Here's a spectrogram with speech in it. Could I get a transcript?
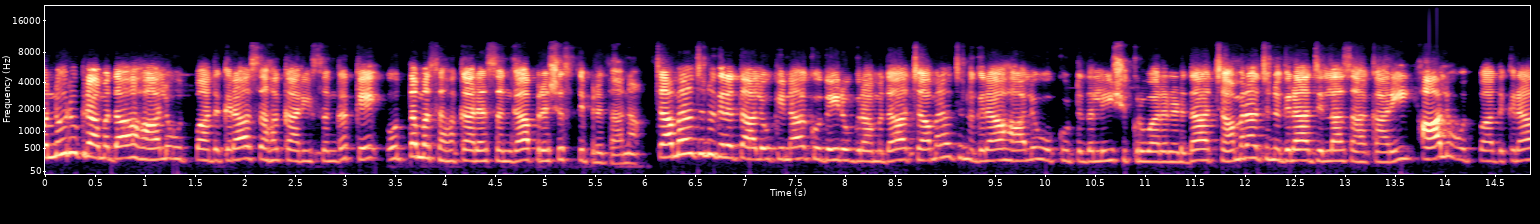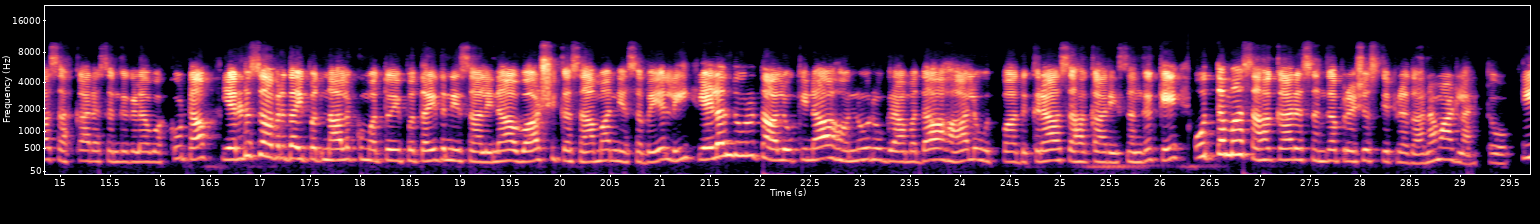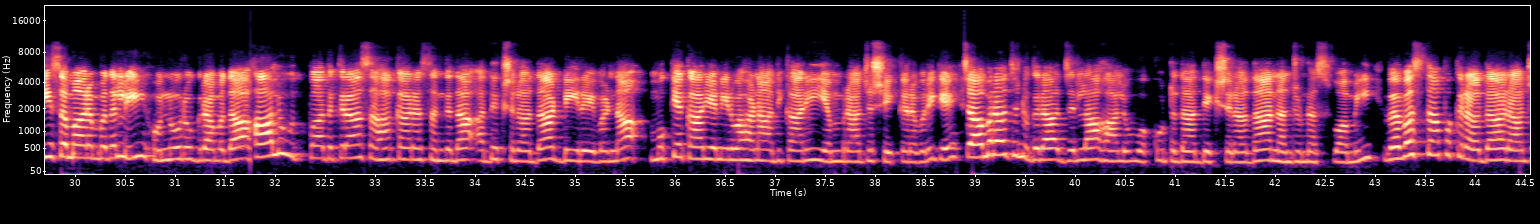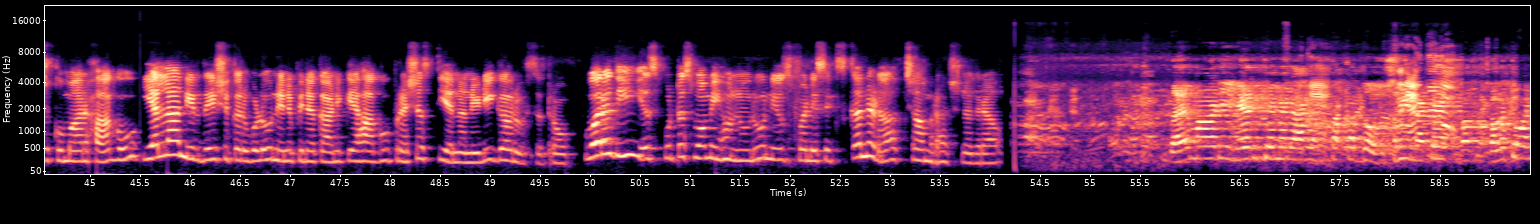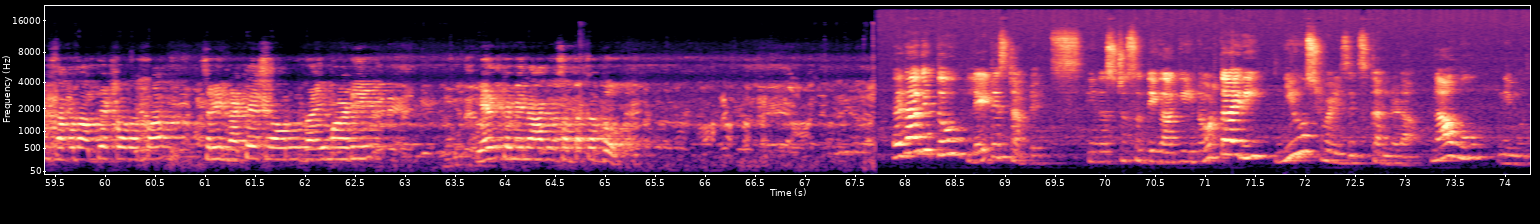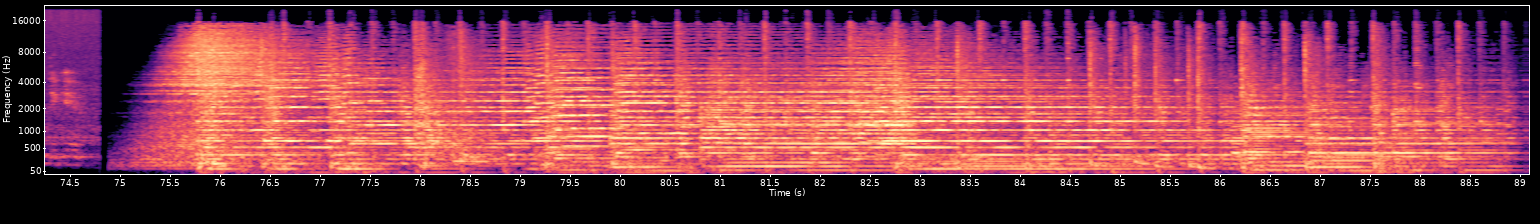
ಹೊನ್ನೂರು ಗ್ರಾಮದ ಹಾಲು ಉತ್ಪಾದಕರ ಸಹಕಾರಿ ಸಂಘಕ್ಕೆ ಉತ್ತಮ ಸಹಕಾರ ಸಂಘ ಪ್ರಶಸ್ತಿ ಪ್ರದಾನ. ಚಾಮರಾಜನಗರ ತಾಲೂಕಿನ ಕುದೇರು ಗ್ರಾಮದ ಚಾಮರಾಜನಗರ ಹಾಲು ಒಕ್ಕೂಟದಲ್ಲಿ ಶುಕ್ರವಾರ ನಡೆದ ಚಾಮರಾಜನಗರ ಜಿಲ್ಲಾ ಸಹಕಾರಿ ಹಾಲು ಉತ್ಪಾದಕರ ಸಹಕಾರ ಸಂಘಗಳ ಒಕ್ಕೂಟ ಎರಡು ಸಾವಿರದ ಇಪ್ಪತ್ನಾಲ್ಕು ಮತ್ತು ಇಪ್ಪತ್ತೈದನೇ ಸಾಲಿನ ವಾರ್ಷಿಕ ಸಾಮಾನ್ಯ ಸಭೆಯಲ್ಲಿ ಯಳಂದೂರು ತಾಲೂಕಿನ ಹೊನ್ನೂರು ಗ್ರಾಮದ ಹಾಲು ಉತ್ಪಾದಕರ ಸಹಕಾರಿ ಸಂಘಕ್ಕೆ ಉತ್ತಮ ಸಹಕಾರ ಸಂಘ ಪ್ರಶಸ್ತಿ ಪ್ರದಾನ ಮಾಡಲಾಯಿತು. ಈ ಸಮಾರಂಭದಲ್ಲಿ ಹೊನ್ನೂರು ಗ್ರಾಮದ ಹಾಲು ಉತ್ಪಾದಕರ ಸಹಕಾರ ಸಂಘದ ಅಧ್ಯಕ್ಷರಾದ ಡಿ ರೇವಣ್ಣ, ಮುಖ್ಯ ಕಾರ್ಯನಿರ್ವಹಣಾಧಿಕಾರಿ ಎಂ ರಾಜಶೇಖರ್ ಅವರಿಗೆ ಚಾಮರಾಜನಗರ ಜಿಲ್ಲಾ ಹಾಲು ಒಕ್ಕೂಟದ ಅಧ್ಯಕ್ಷರಾದ ನಂಜುಂಡಸ್ವಾಮಿ, ವ್ಯವಸ್ಥಾಪಕರಾದ ರಾಜಕುಮಾರ್ ಹಾಗೂ ಎಲ್ಲಾ ನಿರ್ದೇಶಕರುಗಳು ನೆನಪಿನ ಕಾಣಿಕೆ ಹಾಗೂ ಪ್ರಶಸ್ತಿಯನ್ನ ನೀಡಿ ಗೌರವಿಸಿದರು. ವರದಿ S Puttaswamy Honnur, news twenty six Kannada, Chamarajanagar. ದಯಮಾಡಿ ವೇದಿಕೆ ಮೇಲೆ ಆಗಿರ್ತಕ್ಕದ್ದು ಶ್ರೀ ನಟೇಶ್ ಬಲಚುವಾಡಿ ಸಂಘದ ಅಧ್ಯಕ್ಷರಾದಂಥ ಶ್ರೀ ನಟೇಶ್ ಅವರು ದಯಮಾಡಿ ವೇದಿಕೆ ಮೇಲೆ ಆಗಿರ್ತಕ್ಕದ್ದು ಇದಾಗಿತ್ತು ಲೇಟೆಸ್ಟ್ ಅಪ್ಡೇಟ್ಸ್ ಇನ್ನಷ್ಟು ಸುದ್ದಿಗಾಗಿ ನೋಡ್ತಾ ಇರಿ ನ್ಯೂಸ್ ಟ್ವೆಂಟಿ ಸಿಕ್ಸ್ ಕನ್ನಡ. ನಾವು ನಿಮ್ಮೊಂದಿಗೆ.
